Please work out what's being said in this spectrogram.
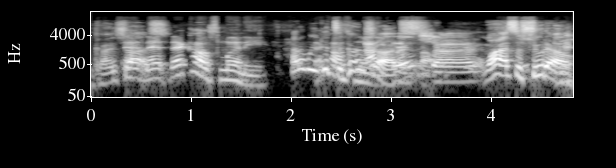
Gunshots. that, that costs money. How do we that get to gunshots? Gunshot. Why it's a shootout?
